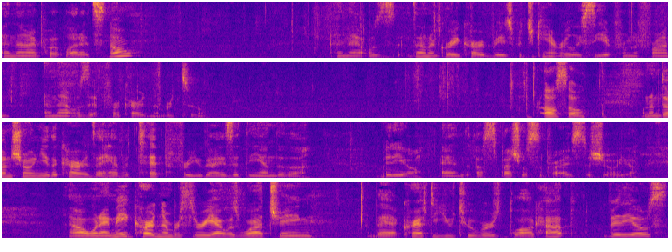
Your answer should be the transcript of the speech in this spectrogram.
And then I put Let It Snow. And that was it's on a gray card base but you can't really see it from the front. And that was it for card number two. Also when I'm done showing you the cards I have a tip for you guys at the end of the video and a special surprise to show you. Now when I made card number three I was watching that crafty YouTubers blog hop videos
